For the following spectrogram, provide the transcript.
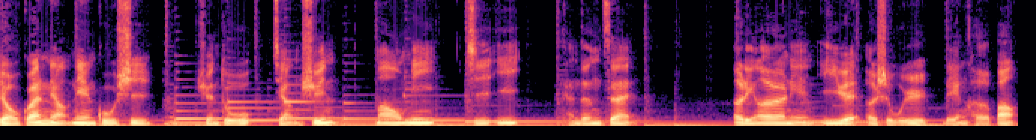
九观鸟念故事选读蒋勋《猫咪之一》，刊登在二零二二年一月二十五日《联合报》。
